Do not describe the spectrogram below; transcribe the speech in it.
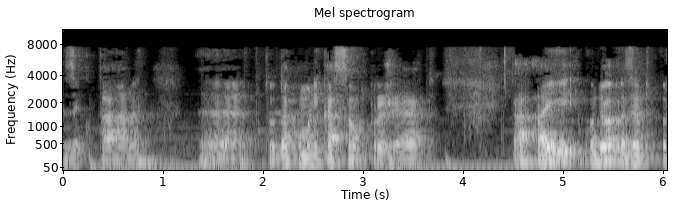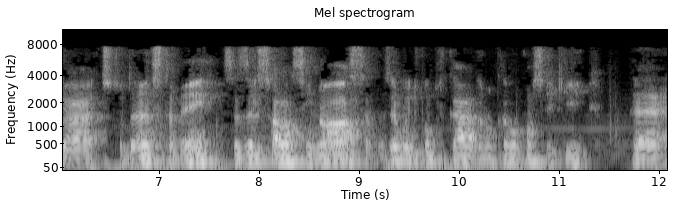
executar, né? É, toda a comunicação do projeto. Aí, quando eu apresento para estudantes também, às vezes eles falam assim: Nossa, mas é muito complicado, nunca vou conseguir. É,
